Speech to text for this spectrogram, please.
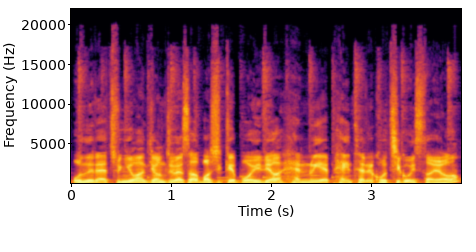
오늘의 중요한 경주에서 멋있게 보이려 헨리의 페인트를 고치고 있어요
